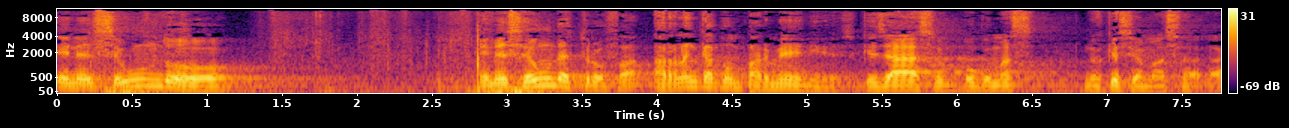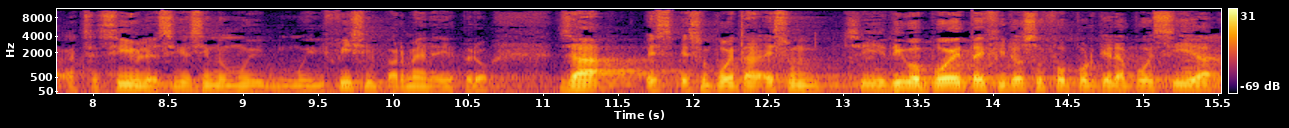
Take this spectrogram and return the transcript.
en el segundo, en el segunda estrofa arranca con Parménides, que ya hace un poco más no es que sea más accesible, sigue siendo muy, muy difícil Parménides, pero ya es, un poeta, es un, sí, digo poeta y filósofo porque la poesía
